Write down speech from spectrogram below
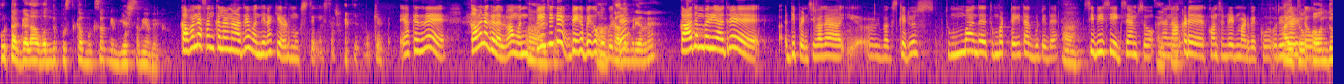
ಪುಟಗಳ ಒಂದು ಪುಸ್ತಕ ಮುಗಿಸೋಕೆ ನಿಮ್ಗೆ ಎಷ್ಟು ಸಮಯ ಬೇಕು? ಕವನ ಸಂಕಲನ ಆದ್ರೆ ಒಂದಿನಕ್ಕೆ ಎರಡು ಮುಗಿಸ್ತೀನಿ ಸರ್. ಓಕೆ ಯಾಕಂದ್ರೆ ಕವನಗಳಲ್ವಾ? ಒಂದು ಪೇಜಿಗೆ ಬೇಗ ಬೇಗ ಹೋಗುತ್ತೆ. ಕಾದಂಬರಿ ಆದ್ರೆ ಡಿಪೆಂಡ್ಸ್ ಇವಾಗ ಇವಾಗ ಸ್ಕೆಡ್ಯೂಲ್ಸ್ ತುಂಬ ಅಂದರೆ ತುಂಬ ಟೈಟ್ ಆಗಿಬಿಟ್ಟಿದೆ. ಸಿ ಬಿ ಸಿ ಎಕ್ಸಾಮ್ಸು ನಾನು ಆ ಕಡೆ ಕಾನ್ಸಂಟ್ರೇಟ್ ಮಾಡಬೇಕು ರಿಸಲ್ಟ್ ಒಂದು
